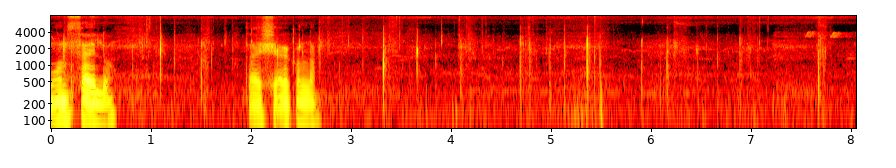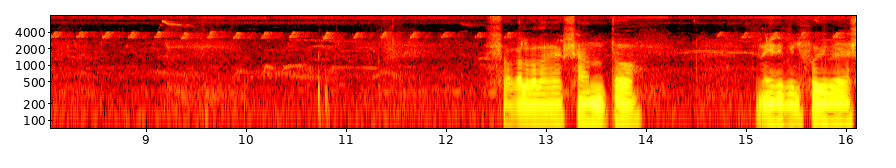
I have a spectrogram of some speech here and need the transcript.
মন চাইলো, তাই শেয়ার করলাম। সকালবেলার এক শান্ত, নিরিবিল পরিবেশ,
